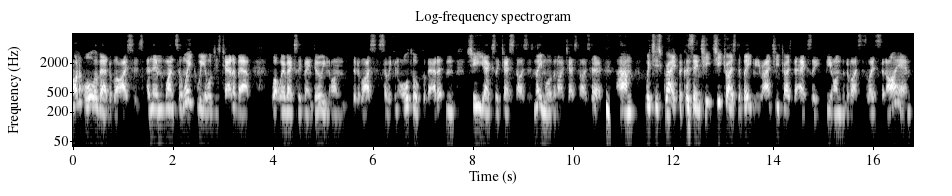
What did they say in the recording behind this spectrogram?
on all of our devices. And then once a week, we all just chat about what we've actually been doing on the devices, so we can all talk about it. And she actually chastises me more than I chastise her, um, which is great because then she she tries to beat me, right? She tries to actually be on the devices less than I am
